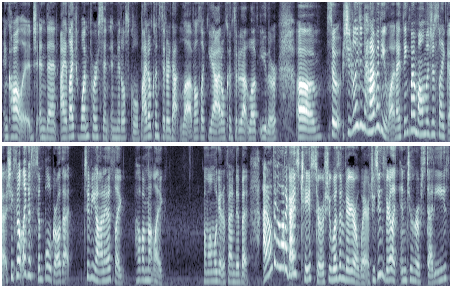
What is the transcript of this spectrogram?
in college and then i liked one person in middle school but i don't consider that love. I was like yeah i don't consider that love either. Um, so she really didn't have anyone. I think my mom was just like a, she felt like a simple girl that to be honest like i hope i'm not like my mom will get offended but i don't think a lot of guys chased her. She wasn't very aware. She seems very like into her studies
